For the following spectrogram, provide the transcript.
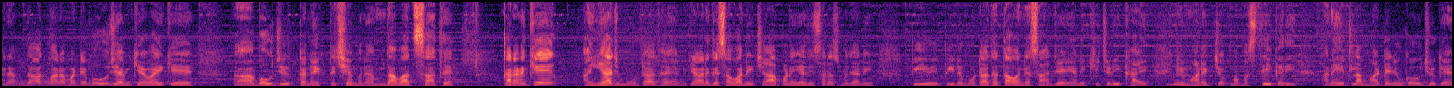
અને અમદાવાદ મારા માટે બહુ જ એમ કહેવાય કે બહુ જ કનેક્ટ છે મને અમદાવાદ સાથે. કારણ કે અહીંયા જ મોટા થયા. એમ કહેવાય ને કે સવારની ચા પણ અહીંયાથી સરસ મજાની પી પીને મોટા થતા હોય અને સાંજે અહીંયાની ખીચડી ખાઈ કે માણેક ચોકમાં મસ્તી કરી. અને એટલા માટે જ હું કહું છું કે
